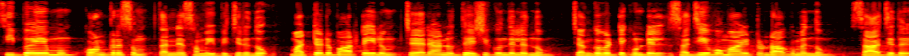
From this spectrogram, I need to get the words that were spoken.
സി പി ഐ എമ്മും കോൺഗ്രസും തന്നെ സമീപിച്ചിരുന്നു. മറ്റൊരു പാർട്ടിയിലും ചേരാൻ ഉദ്ദേശിക്കുന്നില്ലെന്നും ചങ്കുവെട്ടിക്കുണ്ടിൽ സജീവമായിട്ടുണ്ടാകുമെന്നും സാജിദ്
